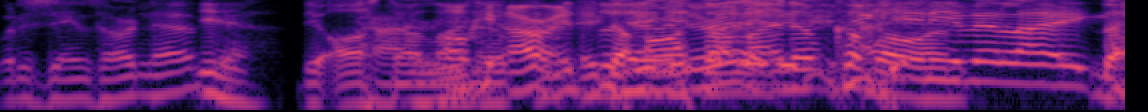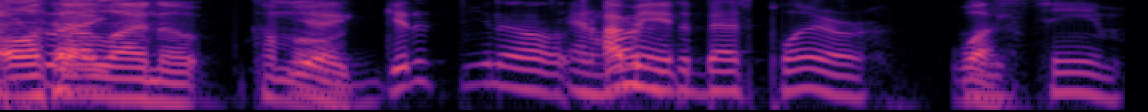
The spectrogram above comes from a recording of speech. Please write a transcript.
What does James Harden have? Yeah. the All Star lineup. Okay, all right. so the All Star lineup. Come you can't on. even like the All Star like, lineup. Come on, Yeah, get it. You know, And I Harden's mean- the best player What? on his team.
